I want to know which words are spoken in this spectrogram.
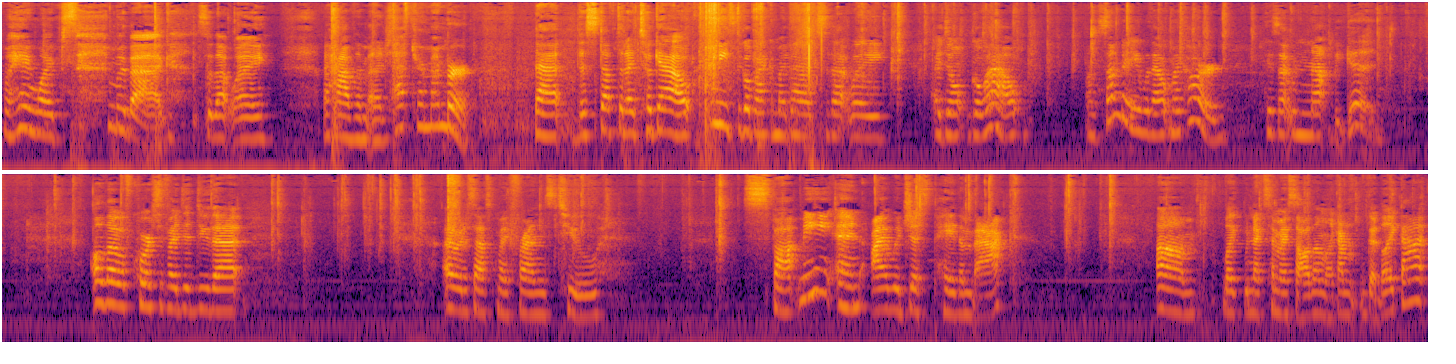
my hand wipes my bag so that way I have them and I just have to remember that the stuff that I took out needs to go back in my bag so that way I don't go out on Sunday without my card because that would not be good. Although, of course, if I did do that, I would just ask my friends to spot me and I would just pay them back. Um, like next time I saw them, like I'm good like that.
